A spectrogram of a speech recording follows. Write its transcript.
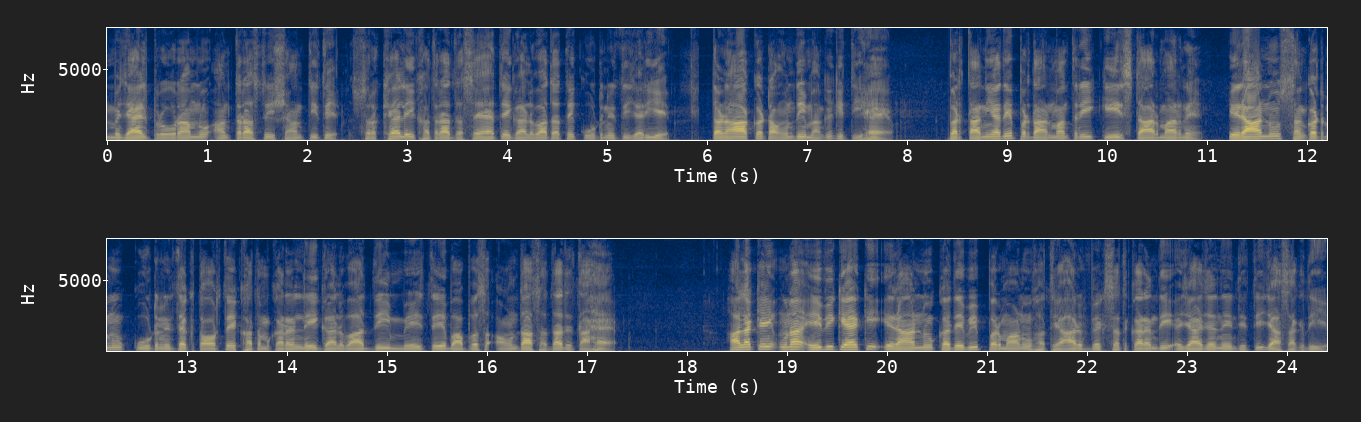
ਮਿਜ਼ਾਈਲ ਪ੍ਰੋਗਰਾਮ ਨੂੰ ਅੰਤਰਰਾਸ਼ਟਰੀ ਸ਼ਾਂਤੀ ਤੇ ਸੁਰੱਖਿਆ ਲਈ ਖਤਰਾ ਦੱਸਿਆ ਹੈ ਤੇ ਗੱਲਬਾਤ ਅਤੇ ਕੂਟਨੀਤੀ ਜ਼ਰੀਏ ਤਣਾਅ ਘਟਾਉਣ ਦੀ ਮੰਗ ਕੀਤੀ ਹੈ। ਬਰਤਾਨੀਆ ਦੇ ਪ੍ਰਧਾਨ ਮੰਤਰੀ ਕੀਰ ਸਟਾਰਮਰ ਨੇ ਈਰਾਨ ਨੂੰ ਸੰਕਟ ਨੂੰ ਕੂਟਨੀਤਿਕ ਤੌਰ ਤੇ ਖਤਮ ਕਰਨ ਲਈ ਗੱਲਬਾਤ ਦੀ ਮੇਜ਼ ਤੇ ਵਾਪਸ ਆਉਣ ਦਾ ਸੱਦਾ ਦਿੱਤਾ ਹੈ। ਹਾਲਾਂਕਿ ਉਨ੍ਹਾਂ ਇਹ ਵੀ ਕਿਹਾ ਕਿ ਈਰਾਨ ਨੂੰ ਕਦੇ ਵੀ ਪਰਮਾਣੂ ਹਥਿਆਰ ਵਿਕਸਿਤ ਕਰਨ ਦੀ ਇਜਾਜ਼ਤ ਨਹੀਂ ਦਿੱਤੀ ਜਾ ਸਕਦੀ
